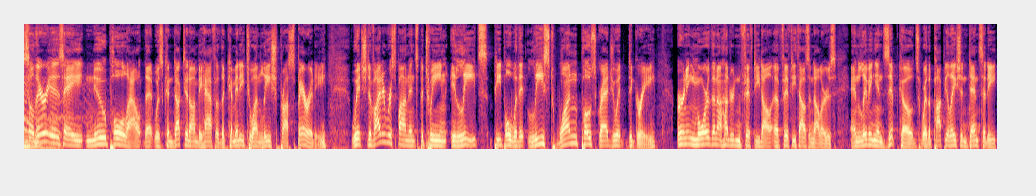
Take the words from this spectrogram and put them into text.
So there is a new poll out that was conducted on behalf of the Committee to Unleash Prosperity, which divided respondents between elites, people with at least one postgraduate degree, earning more than $150,000 uh, and living in zip codes where the population density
